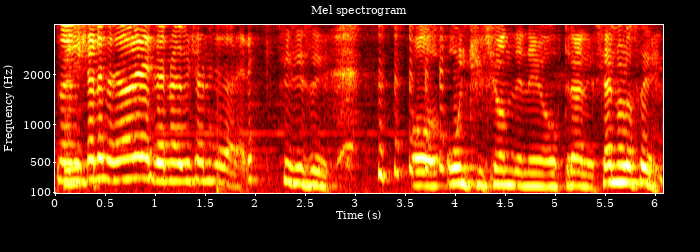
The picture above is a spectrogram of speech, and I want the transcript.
Sí. millones de dólares es 9 millones de dólares. Sí, sí, sí. O un chillón de neoaustrales. Ya no lo sé.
